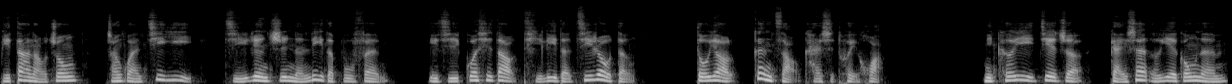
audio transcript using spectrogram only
比大脑中掌管记忆及认知能力的部分，以及关系到体力的肌肉等，都要更早开始退化。你可以借着改善额叶功能，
